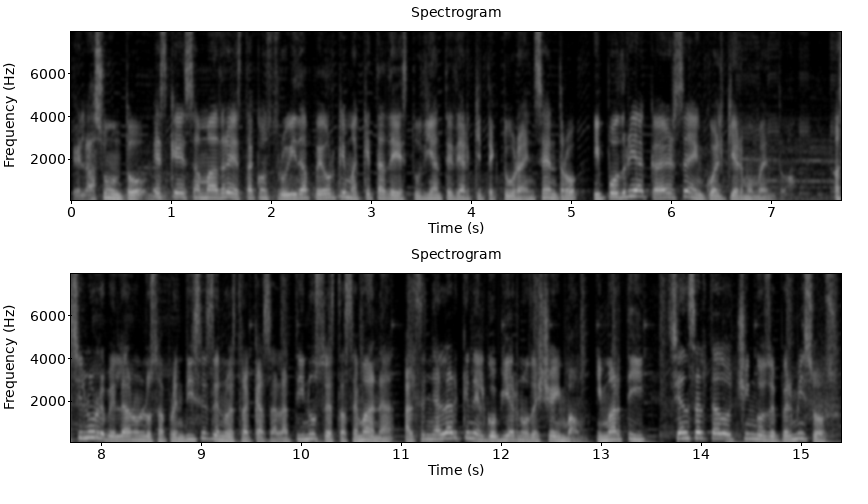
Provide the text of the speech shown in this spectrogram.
El asunto es que esa madre está construida peor que maqueta de estudiante de arquitectura en centro y podría caerse en cualquier momento. Así lo revelaron los aprendices de nuestra casa latinos esta semana al señalar que en el gobierno de Sheinbaum y Martí se han saltado chingos de permisos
